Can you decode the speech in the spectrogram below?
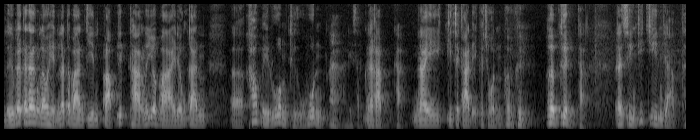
หรือแม้กระทั่งเราเห็นรัฐบาลจีนปรับทิศทางนโยบายในเรื่องของการเอ่อเข้าไปร่วมถือหุ้นอ่าอันนี้สำคัญนะครับครับในกิจการเอกชนเพิ่มขึ้นเพิ่มขึ้นครับแต่สิ่งที่จีนอยากท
